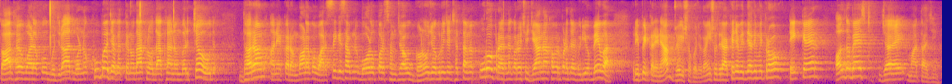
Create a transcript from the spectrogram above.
તો આ થયો બાળકો ગુજરાત બોર્ડનો ખૂબ જ અગત્યનો દાખલો. દાખલા નંબર ચૌદ, ધર્મ અને કરમ. બાળકો, વાર્ષિક હિસાબને બોર્ડ ઉપર સમજાવવું ઘણું જ અઘરું છે. છતાં અમે પૂરો પ્રયત્ન કર્યો છે. જ્યાં ના ખબર પડે ત્યાં વીડિયો બે વાર રિપીટ કરીને આપ જોઈ શકો છો. તો અહીં સુધી રાખે છે વિદ્યાર્થી મિત્રો. Take care all the best જય માતાજી.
